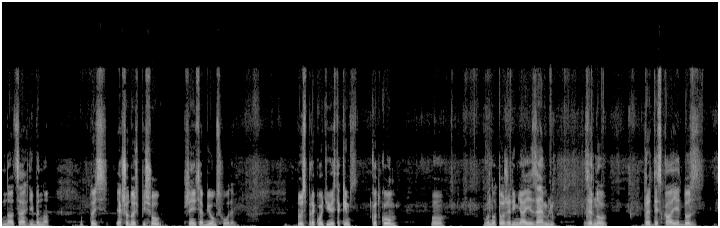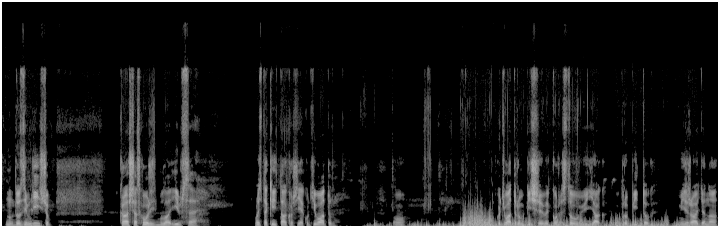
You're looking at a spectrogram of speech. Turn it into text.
на це глибина. Тобто, якщо дощ пішов, пшениця біом сходить. Плюс прикотюю ось таким котком. О, воно теж рівняє землю. Зерно притискає до, ну, до землі, щоб краща схожість була і все. Ось такий також є культиватор. О. Культиватором більше використовую як обробіток міжрадя на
